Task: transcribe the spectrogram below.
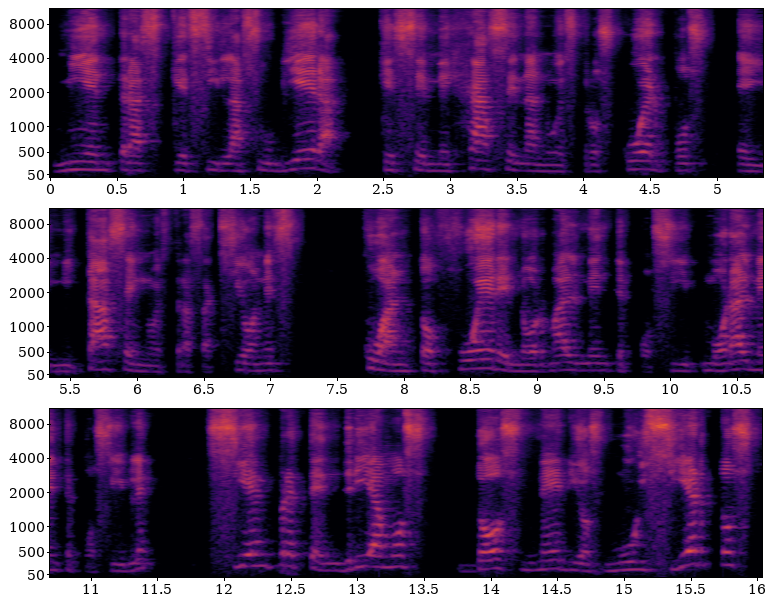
Mientras que si las hubiera que semejasen a nuestros cuerpos e imitasen nuestras acciones, cuanto fuere normalmente posible, moralmente posible, siempre tendríamos dos medios muy ciertos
